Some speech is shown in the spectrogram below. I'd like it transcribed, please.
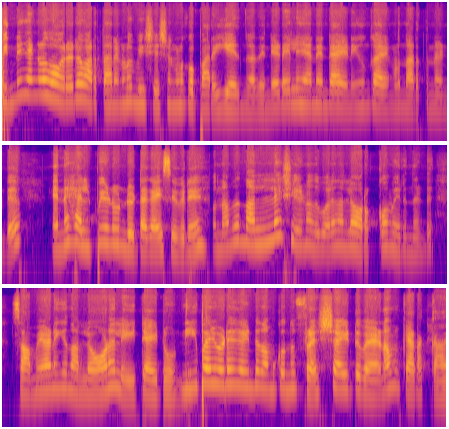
പിന്നെ ഞങ്ങൾ ഓരോരോ വർത്തമാനങ്ങളും വിശേഷങ്ങളൊക്കെ പറയുമായിരുന്നു അതിന്റെ ഇടയിൽ ഞാൻ എന്റെ അയണിയും കാര്യങ്ങളും നടത്തുന്നുണ്ട്. എന്നെ ഹെൽപ്പ് ചെയ്യണുണ്ട് കേട്ടോ ഗൈസ് ഇവർ. ഒന്നാമത് നല്ല ക്ഷീണം അതുപോലെ നല്ല ഉറക്കം വരുന്നുണ്ട്. സമയമാണെങ്കിൽ നല്ലോണം ലേറ്റ് ആയിട്ടുണ്ട്. ഈ പരിപാടി കഴിഞ്ഞിട്ട് നമുക്കൊന്ന് ഫ്രഷ് ആയിട്ട് വേണം കിടക്കാൻ.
